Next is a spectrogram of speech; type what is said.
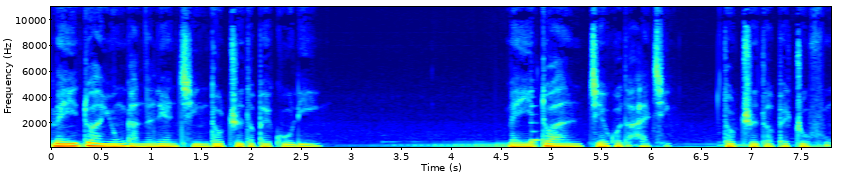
每一段勇敢的恋情都值得被鼓励，每一段结果的爱情都值得被祝福。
